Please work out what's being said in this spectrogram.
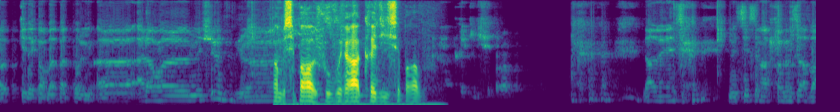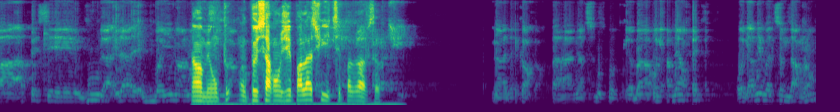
Ok, d'accord, bah pas de problème. Euh, alors, euh, monsieur, je... Non mais c'est pas grave, je peux vous faire à crédit, c'est pas grave. Non mais, monsieur, ça marche pas comme ça. Bah, après, c'est vous, là, là, vous voyez normalement... Non mais on peut on peut s'arranger par la suite, c'est pas grave ça. Ah, d'accord. Bah, merci beaucoup. en tout cas. Bah, regardez en fait, regardez votre somme d'argent.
